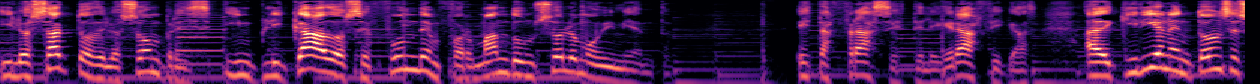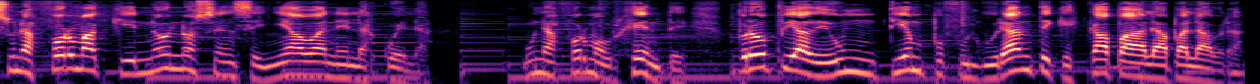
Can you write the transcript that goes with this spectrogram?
y los actos de los hombres implicados se funden formando un solo movimiento. Estas frases telegráficas adquirían entonces una forma que no nos enseñaban en la escuela, una forma urgente, propia de un tiempo fulgurante que escapa a la palabra,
